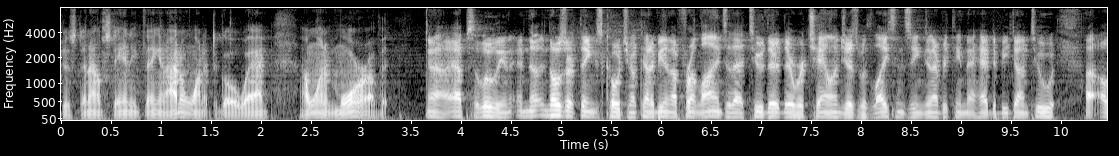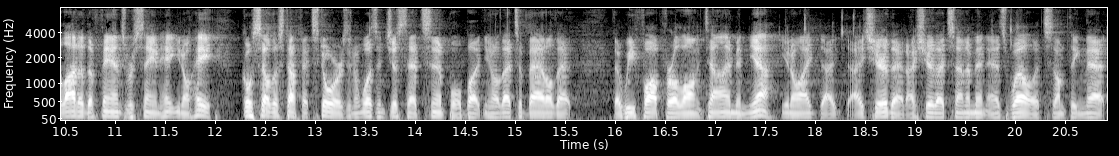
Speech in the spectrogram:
just an outstanding thing, and I don't want it to go away. I, wanted more of it. Yeah, absolutely, and, and, th- and, those are things, coach. You know, kind of being on the front lines of that too. There, there were challenges with licensing and everything that had to be done too. A lot of the fans were saying, "Hey, you know, hey, go sell the stuff at stores," and it wasn't just that simple. But you know, that's a battle that that we fought for a long time. And yeah, you know, I, I, I share that. I share that sentiment as well. It's something that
